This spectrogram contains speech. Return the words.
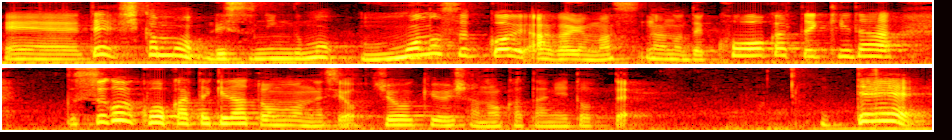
えー、で、しかもリスニングもものすっごい上がります。なので、効果的だ、すごい効果的だと思うんですよ。上級者の方にとって。で、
